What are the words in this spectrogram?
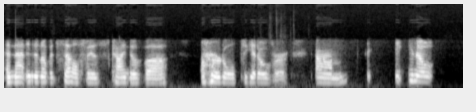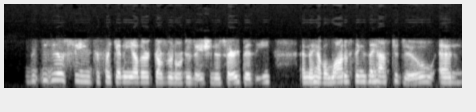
and that in and of itself is kind of uh, a hurdle to get over. Um, it, you know, the EEOC, just like any other government organization, is very busy, and they have a lot of things they have to do, and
